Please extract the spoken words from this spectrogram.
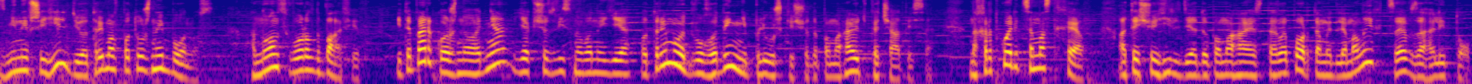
Змінивши гільдію, отримав потужний бонус анонс World Buffів. І тепер кожного дня, якщо звісно вони є, отримую двогодинні плюшки, що допомагають качатися. На хардкорі це must have, а те, що гільдія допомагає з телепортами для малих, це взагалі топ.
